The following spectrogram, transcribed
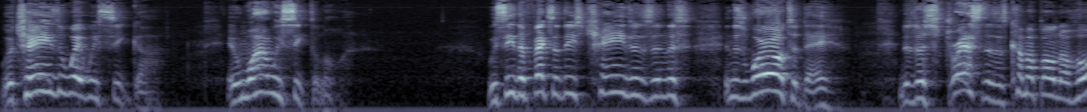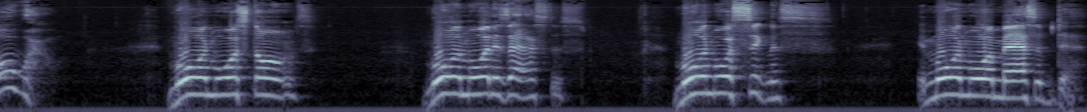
We'll change the way we seek God and why we seek the Lord. We see the effects of these changes in this in this world today. The distress that has come upon the whole world. More and more storms, more and more disasters, more and more sickness, and more and more massive death.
